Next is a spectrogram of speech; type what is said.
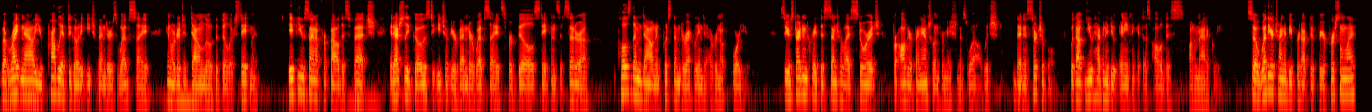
but right now you probably have to go to each vendor's website in order to download the bill or statement. If you sign up for File This Fetch, it actually goes to each of your vendor websites for bills, statements, etc., pulls them down and puts them directly into Evernote for you. So you're starting to create this centralized storage for all of your financial information as well, which then is searchable without you having to do anything. It does all of this automatically. So, whether you're trying to be productive for your personal life,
